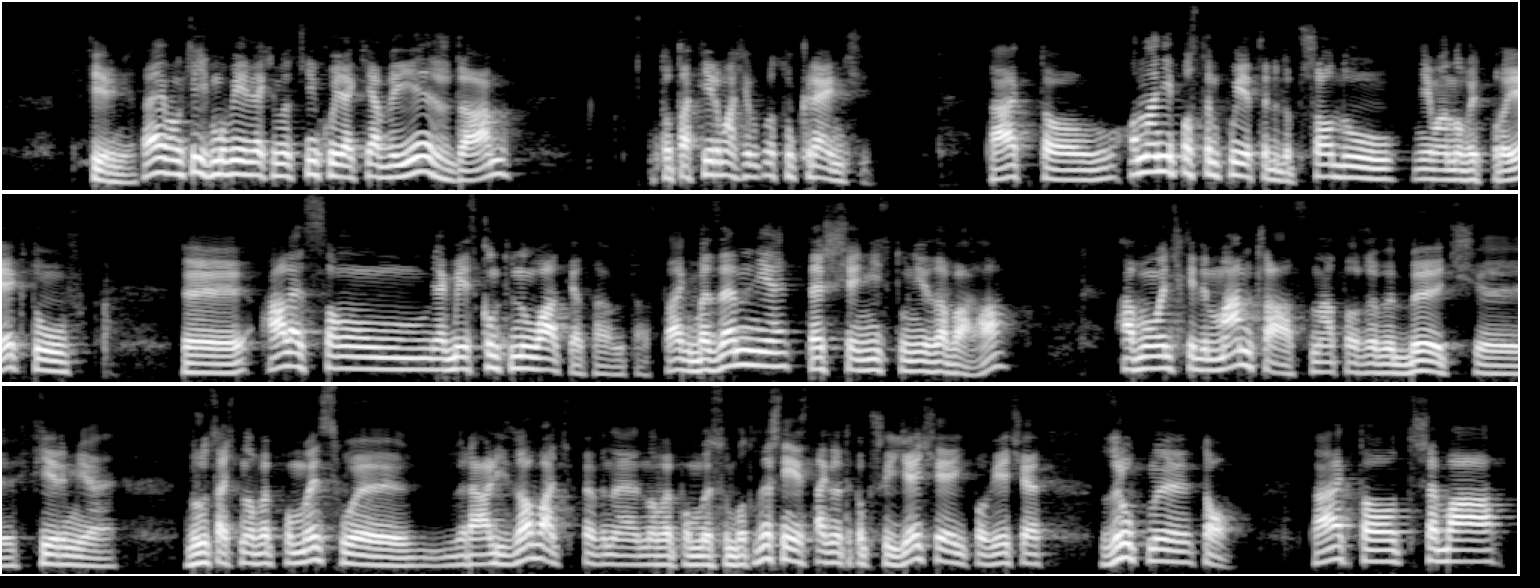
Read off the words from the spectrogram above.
w firmie. Tak jak wam kiedyś mówiłem w jakimś odcinku, jak ja wyjeżdżam, to ta firma się po prostu kręci. Tak, to ona nie postępuje wtedy do przodu, nie ma nowych projektów, E, ale są, jakby jest kontynuacja cały czas, tak? Beze mnie też się nic tu nie zawala, a w momencie, kiedy mam czas na to, żeby być e, w firmie, wrzucać nowe pomysły, realizować pewne nowe pomysły, bo to też nie jest tak, że tylko przyjdziecie i powiecie, zróbmy to, tak? To trzeba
